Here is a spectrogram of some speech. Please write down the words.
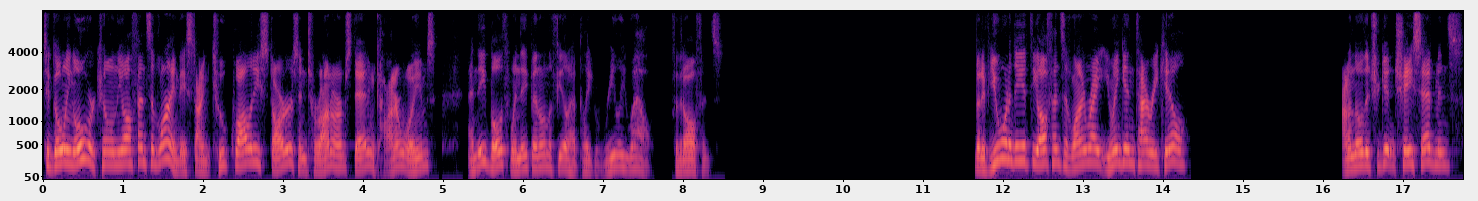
to going overkill in the offensive line. They signed two quality starters in Terron Armstead and Connor Williams. And they both, when they've been on the field, have played really well for the Dolphins. But if you wanted to get the offensive line right, you ain't getting Tyreek Hill. I don't know that you're getting Chase Edmonds.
